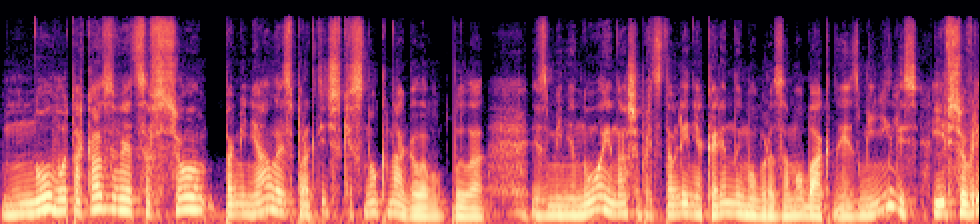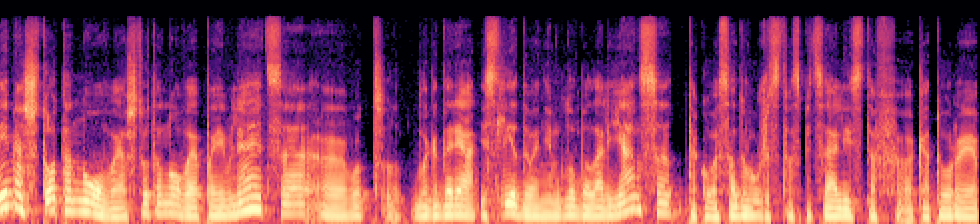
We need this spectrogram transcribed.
но вот оказывается, все поменялось практически с ног на голову. Было изменено, и наши представления коренным образом об акне изменились, и все время что-то новое, что-то новое появляется, э, вот благодаря исследованиям Global Альянса, такого содружества специалистов, э, которые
